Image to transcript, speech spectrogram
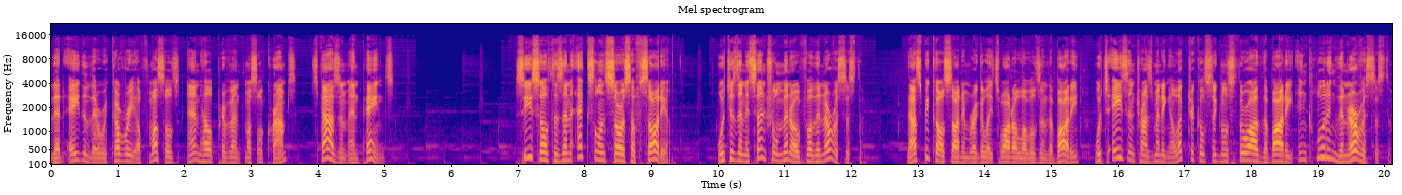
that aid in the recovery of muscles and help prevent muscle cramps, spasm, and pains. Sea salt is an excellent source of sodium, which is an essential mineral for the nervous system. That's because sodium regulates water levels in the body, which aids in transmitting electrical signals throughout the body, including the nervous system.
